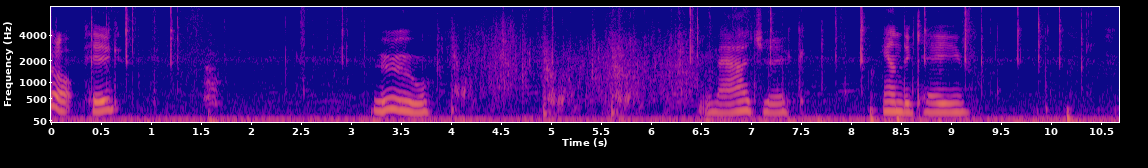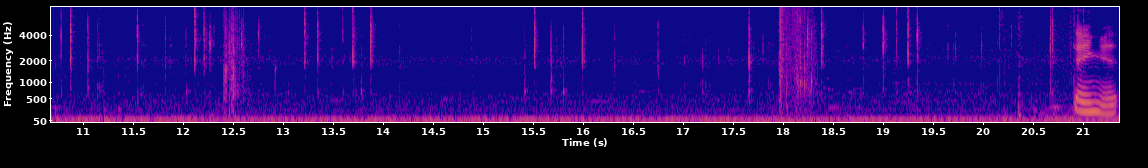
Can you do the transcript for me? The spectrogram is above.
Shut up, pig. Ooh. Magic. And the cave. Dang it.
